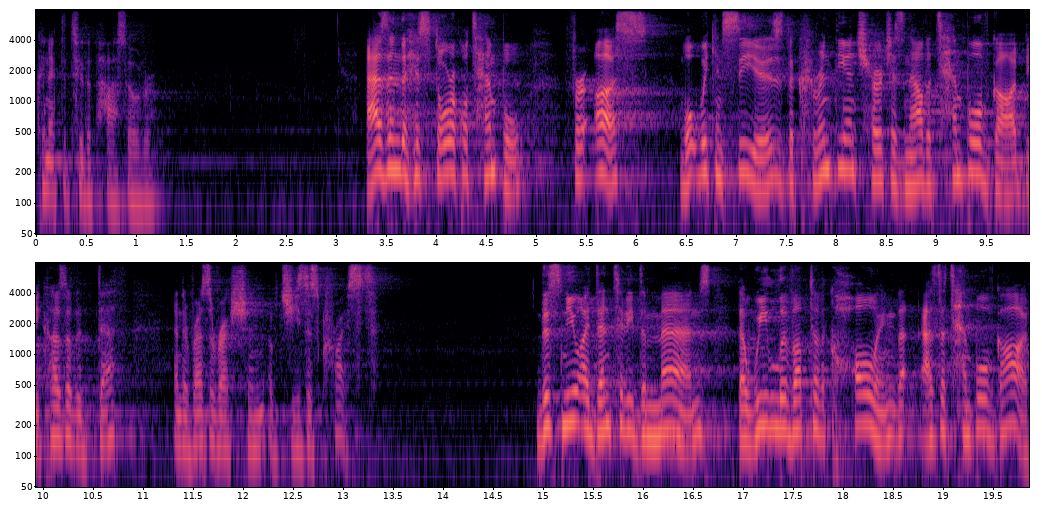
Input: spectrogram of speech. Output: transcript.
connected to the Passover. As in the historical temple, for us, what we can see is the Corinthian church is now the temple of God because of the death and the resurrection of Jesus Christ. This new identity demands that we live up to the calling that, as the temple of God.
